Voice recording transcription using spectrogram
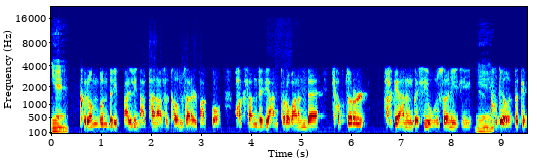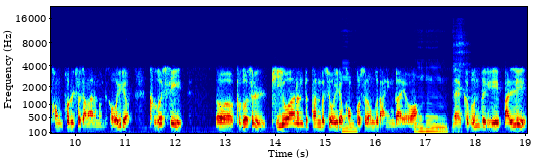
예, 그런 분들이 빨리 나타나서 검사를 받고 확산되지 않도록 하는데 협조를 하게 하는 것이 우선이지. 예. 그게 어떻게 공포를 조장하는 겁니까? 오히려 그것이 어 그것을 비호하는 듯한 것이 오히려 음. 공포스러운 것 아닌가요? 음흠. 네, 그분들이 빨리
